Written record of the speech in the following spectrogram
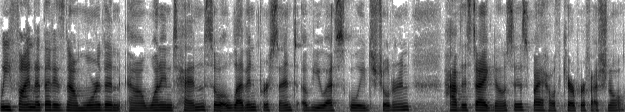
we find that that is now more than uh, 1 in 10. So 11% of US school age children have this diagnosis by a healthcare professional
